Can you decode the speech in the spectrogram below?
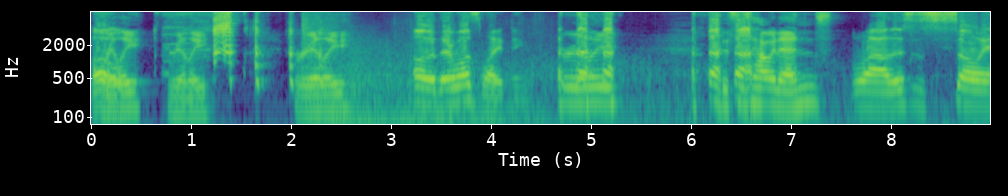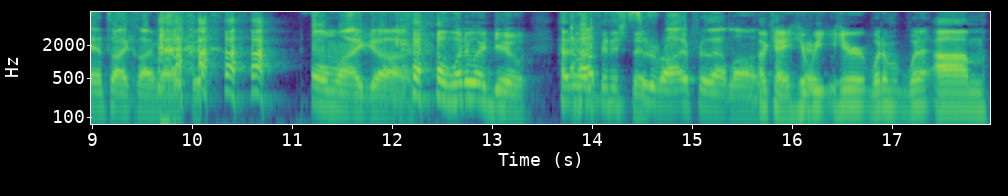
Oh, Really? Really? really? Oh, there was lightning. Really? this is how it ends. Wow, this is so anticlimactic. oh my god. what do I do? How do I finish did this? Survive for that long. Okay, here we here. What am what? Um,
